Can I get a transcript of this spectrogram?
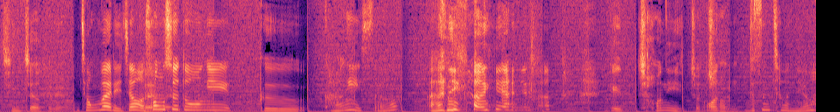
진짜 그래요. 정말이죠? 네. 성수동이 그 강이 있어요? 아니 강이 아니라 이게 천이 있죠, 어, 천. 무슨 천이요?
